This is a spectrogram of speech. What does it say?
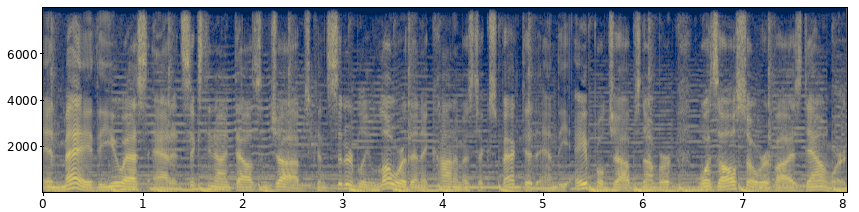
In May, the U.S. added 69,000 jobs, considerably lower than economists expected, and the April jobs number was also revised downward.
